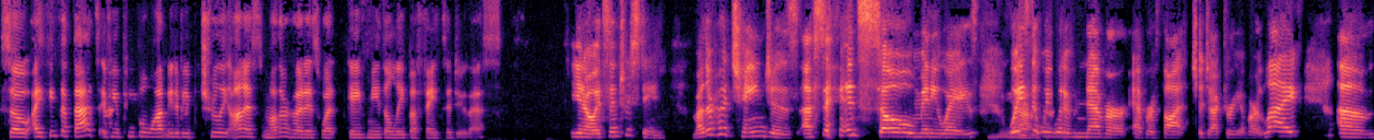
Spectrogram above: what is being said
So i think that that's if you people want me to be truly honest motherhood is what gave me the leap of faith to do this. You know it's interesting. Motherhood changes us in so many ways yeah. ways that we would have never ever thought trajectory of our life. Um,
